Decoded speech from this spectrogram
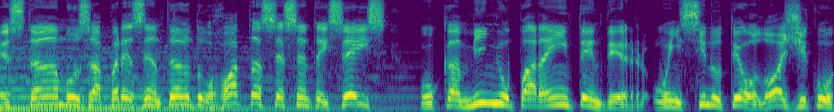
Estamos apresentando Rota 66, o caminho para entender o ensino teológico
